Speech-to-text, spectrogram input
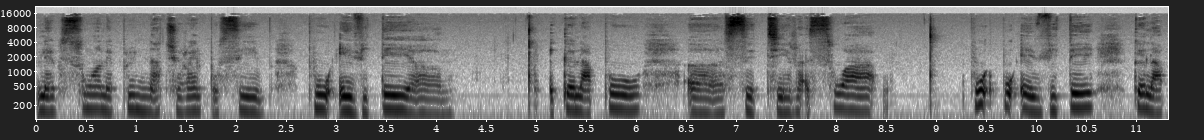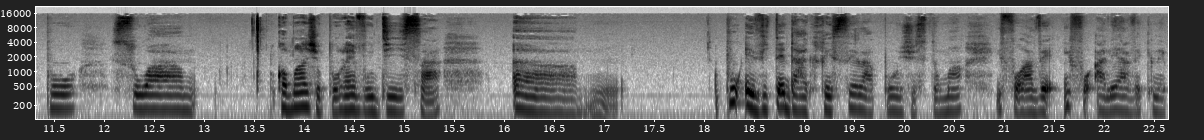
les soins les plus naturels possibles pour éviter euh, que la peau euh, se tire, soit pour, éviter que la peau soit, comment je pourrais vous dire ça, euh, pour éviter d'agresser la peau justement, il faut, avec, il faut aller avec les,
